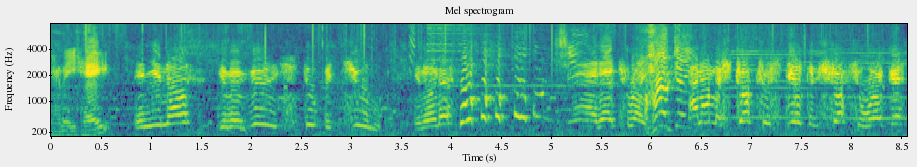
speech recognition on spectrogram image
Any hate? And you know, you're a very stupid Jew. You know that? yeah, that's right. And I'm a structural steel construction worker,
